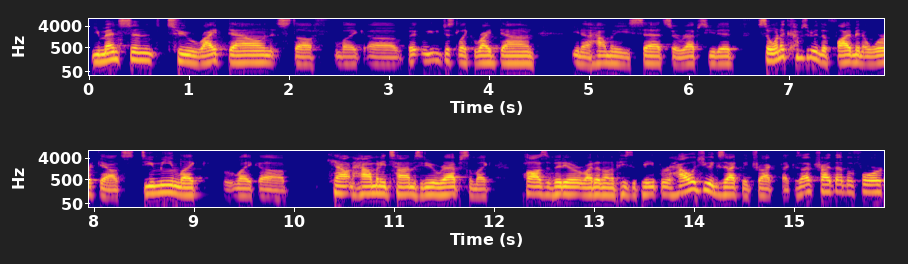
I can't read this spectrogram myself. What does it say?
You mentioned to write down stuff like uh but we just like write down you know how many sets or reps you did. So when it comes to doing the five minute workouts, do you mean like like uh count how many times you do reps and like pause the video, write it on a piece of paper? How would you exactly track that? Because I've tried that before,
